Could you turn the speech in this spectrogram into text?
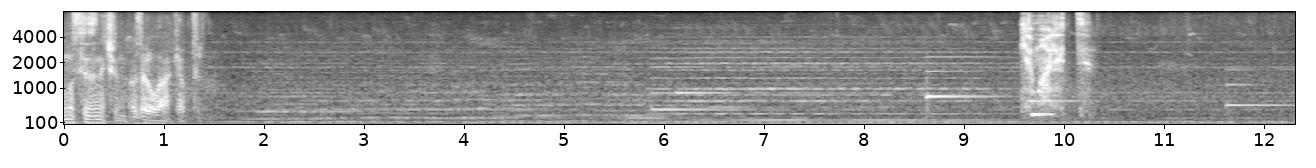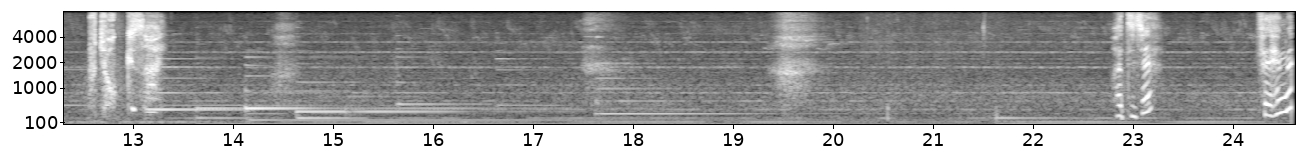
Bunu sizin için özel olarak yaptırdım. Kemalettin. Hatice? Fehmi?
